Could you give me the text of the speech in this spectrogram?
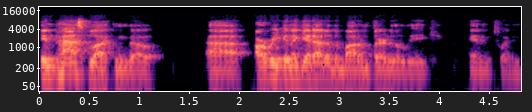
In pass blocking, though, uh, are we going to get out of the bottom third of the league in 2020?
